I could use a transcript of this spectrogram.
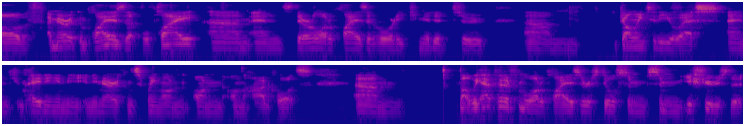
of American players that will play, um, and there are a lot of players that have already committed to um, going to the US and competing in the in the American swing on on on the hard courts. but we have heard from a lot of players there are still some some issues that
